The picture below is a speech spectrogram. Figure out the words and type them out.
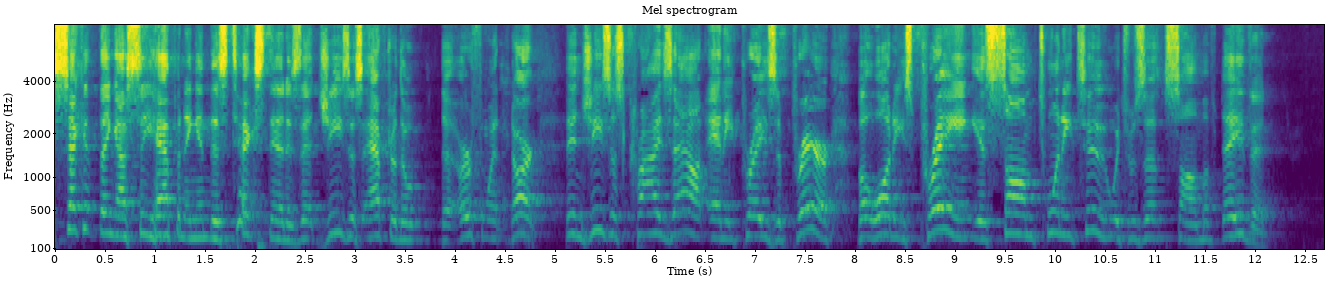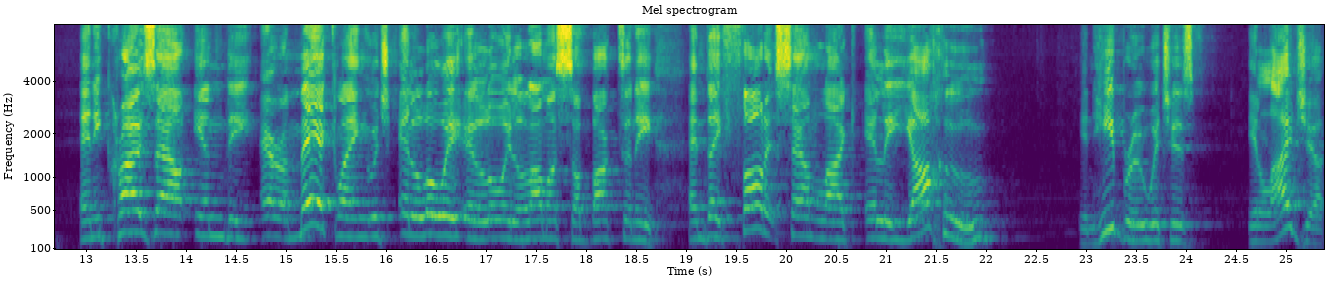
The second thing I see happening in this text then is that Jesus, after the, the earth went dark, then Jesus cries out and he prays a prayer. But what he's praying is Psalm 22, which was a psalm of David. And he cries out in the Aramaic language, Eloi, Eloi, lama sabachthani and they thought it sounded like Eliyahu in Hebrew, which is Elijah,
